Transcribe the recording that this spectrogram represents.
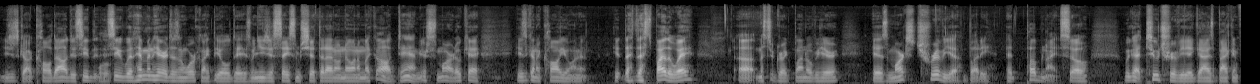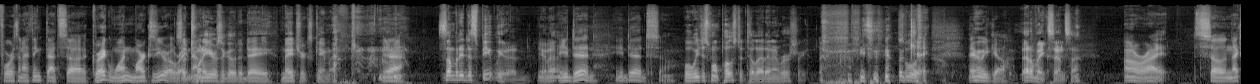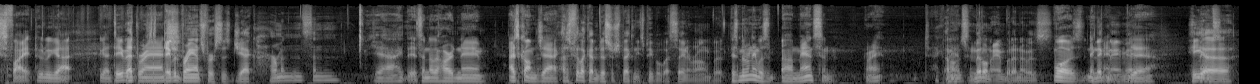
You just got called out. Do you see? Well- see, with him in here, it doesn't work like the old days when you just say some shit that I don't know, and I'm like, oh damn, you're smart. Okay, he's gonna call you on it. He- That, that's by the way, uh, Mr. Greg Blunt over here is Mark's trivia buddy at pub night. So we got two trivia guys back and forth, and I think that's uh, Greg one, Mark zero right now. so now. 20 years ago today, Matrix came out. yeah, Somebody dispute me then, you know? he did. He did. So Well, we just won't post it till that anniversary. okay, there we go. That'll make sense, huh? All right. So next fight, who do we got? We got David That- Branch. David Branch versus Jack Hermansson. Yeah, it's another hard name. I just call him Jack. I just feel like I'm disrespecting these people by saying it wrong, but His middle name was uh, Manson, right? Jack I don't know his middle name, but I know his. Well, his nickname. Nickname, yeah. yeah. He Manson. uh,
